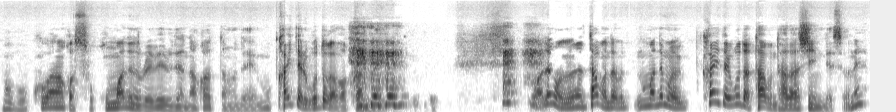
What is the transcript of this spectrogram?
まあ僕はなんかそこまでのレベルではなかったので、もう書いてあることがわかんない。まあでもね、多分、多分まあでも書いてあることは多分正しいんですよね。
